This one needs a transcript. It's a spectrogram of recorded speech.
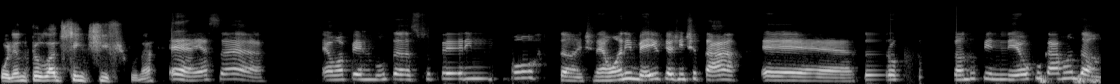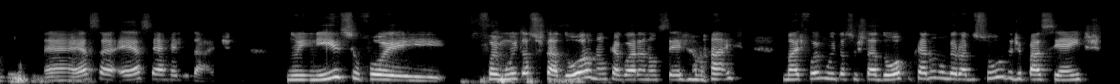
olhando pelo lado científico, né? É, essa é uma pergunta super importante, né? Um ano e meio que a gente está é, trocando pneu com o carro andando. Né? Essa, essa é a realidade. No início foi, foi muito assustador, não que agora não seja mais, mas foi muito assustador, porque era um número absurdo de pacientes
